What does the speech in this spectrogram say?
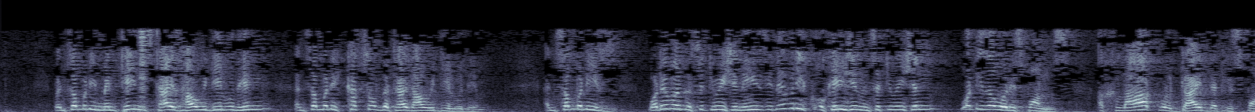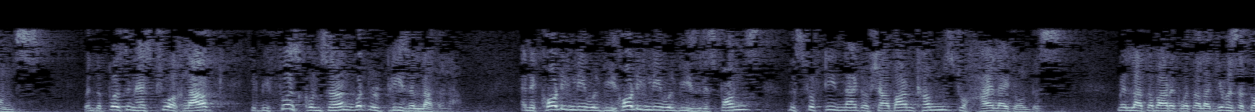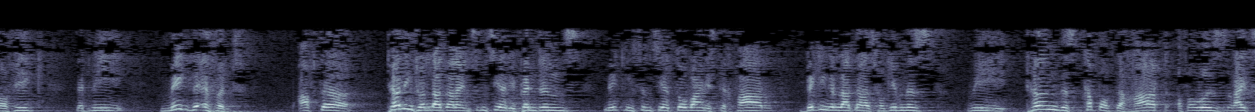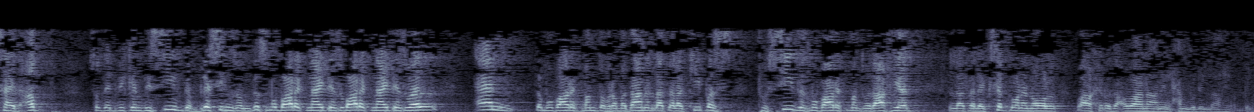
When somebody maintains ties, how we deal with him. And somebody cuts off the ties, how we deal with him. And somebody is, whatever the situation is, in every occasion and situation, what is our response? Akhlaq will guide that response. When the person has true akhlaq, he'll be first concerned what will please Allah Ta'ala. And accordingly will be, accordingly will be his response. This 15th night of Shaban comes to highlight all this. May Allah Tabarak wa Ta'ala give us a tawfiq that we make the effort after turning to Allah Ta'ala in sincere repentance, making sincere tawbah and istighfar, begging Allah Ta'ala's forgiveness, we turn this cup of the heart of ours right side up so that we can receive the blessings on this Mubarak night as Mubarak night as well and the Mubarak month of Ramadan. Allah Ta'ala keep us to see this Mubarak month with afiyat. Allah Ta'ala accept one and all. Wa akhiru da'wana alhamdulillahi rabbil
